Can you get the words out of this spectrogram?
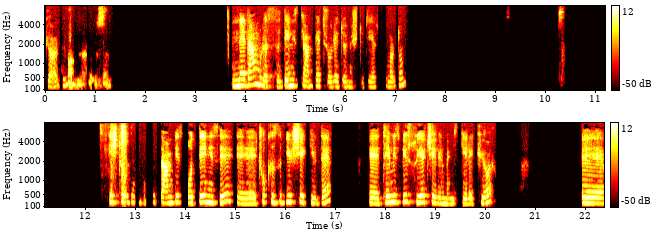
gördüm. Neden burası denizken petrole dönüştü diye sordum. İşte hocam gerçekten biz o denizi e, çok hızlı bir şekilde e, temiz bir suya çevirmemiz gerekiyor. E,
